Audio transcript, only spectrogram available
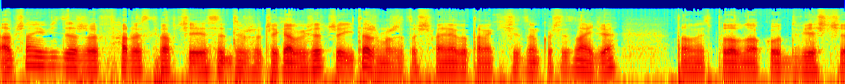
ale przynajmniej widzę, że w Harvestcrafcie jest dużo ciekawych rzeczy i też może coś fajnego tam jakieś jedzonko się znajdzie. Tam jest podobno około 200,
